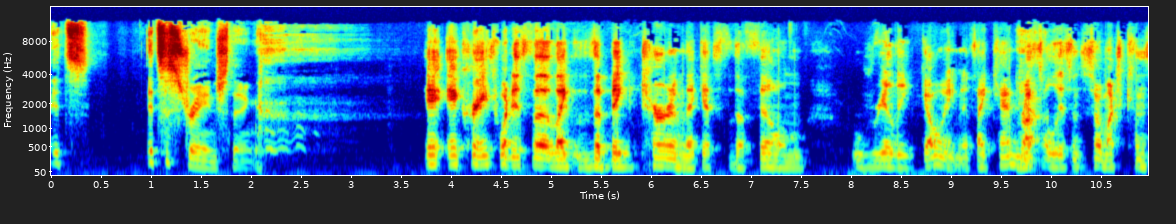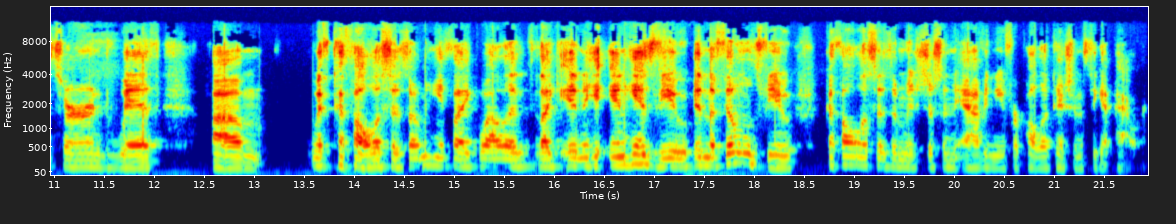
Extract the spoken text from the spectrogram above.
It's it's a strange thing. it, it creates what is the like the big turn that gets the film really going. It's like Ken Yeah. Russell isn't so much concerned with um with Catholicism. He's like, well, it, like in in his view, in the film's view, Catholicism is just an avenue for politicians to get power,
